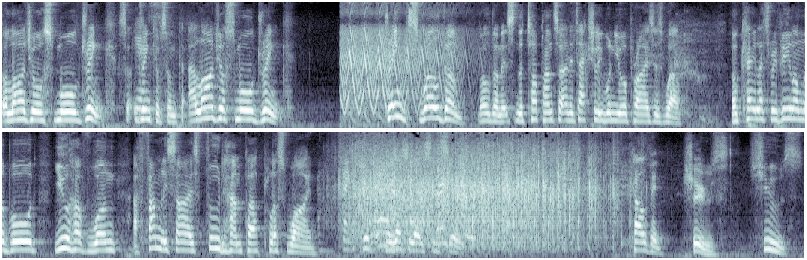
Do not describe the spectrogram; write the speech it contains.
a large or small drink. So, Yes. Drink of some. kind. A large or small drink. Drinks. Well done. Well done. It's the top answer, and it's actually won you a prize as well. Okay, let's reveal on the board. You have won a family-sized food hamper plus wine. Thank you. Congratulations, Sue. Calvin, Shoes. shoes.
